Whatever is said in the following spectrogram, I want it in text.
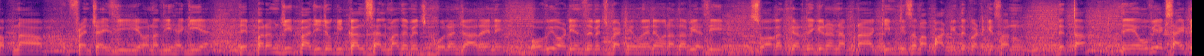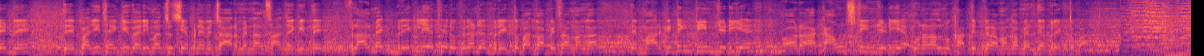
ਆਪਣਾ ਫਰੈਂਚਾਈਜ਼ੀ ਉਹਨਾਂ ਦੀ ਹੈਗੀ ਹੈ। ਤੇ ਪਰਮਜੀਤ ਭਾਜੀ ਜੋ ਕਿ ਕੱਲ ਸੈਲਮਾ ਦੇ ਵਿੱਚ ਖੋਲਣ ਜਾ ਰਹੇ ਨੇ ਉਹ ਵੀ ਆਡੀਅנס ਦੇ ਵਿੱਚ ਬੈਠੇ ਹੋਏ ਨੇ। ਉਹਨਾਂ ਦਾ ਵੀ ਅਸੀਂ ਸਵਾਗਤ ਕਰਦੇ ਕਿ ਉਹਨਾਂ ਨੇ ਆਪਣਾ ਕੀਮਤੀ ਸਮਾਂ ਪਾਰਟੀ ਤੋਂ ਕੱਟ ਕੇ ਸਾਨੂੰ ਦਿੱਤਾ। ਤੇ ਉਹ ਵੀ ਐਕਸਾਈਟਿਡ ਨੇ। ਤੇ ਭਾਜੀ ਥੈਂਕ ਯੂ ਵੈਰੀ ਮਚ ਤੁਸੀਂ ਆਪਣੇ ਵਿਚਾਰ ਮੇਰੇ ਨਾਲ ਸਾਂਝੇ ਕੀਤੇ। ਫਿਲਹਾਲ ਮੈਂ ਇੱਕ ਬ੍ਰੇਕ ਲਈ ਇੱਥੇ ਰੁਕ ਰਿਹਾ ਜਦ ਬ੍ਰੇਕ ਤੋਂ ਬਾਅਦ ਵਾਪਸ ਆਵਾਂਗਾ। ਤੇ ਮਾਰਕੀਟਿੰਗ ਟੀਮ ਜਿਹੜੀ ਹੈ ਔਰ ਅਕਾਊਂਟਸ ਟੀਮ ਜਿਹੜੀ ਹੈ ਉਹਨਾਂ ਨਾਲ ਮੁਖਾਤਿਬ ਕਰਾਵਾਂਗਾ ਮਿਲਦੇ ਹਾਂ ਬ੍ਰੇਕ ਤੋਂ ਬਾਅਦ।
